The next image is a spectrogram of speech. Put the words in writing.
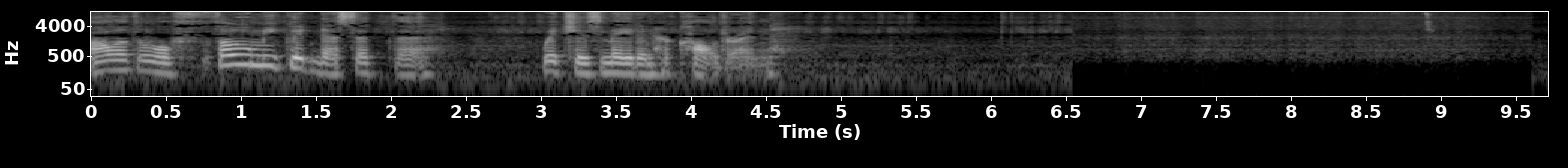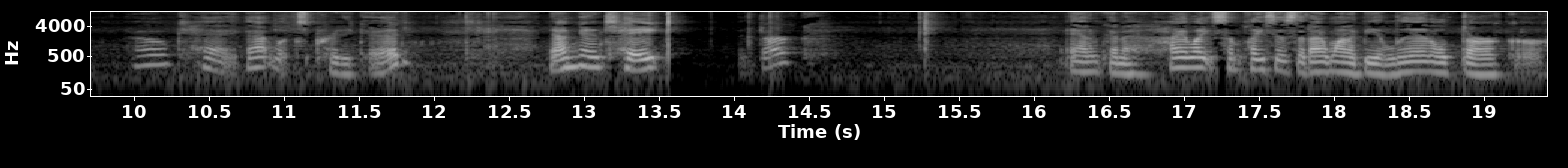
all of the little foamy goodness that the witch has made in her cauldron. Okay, that looks pretty good. Now I'm going to take the dark and I'm going to highlight some places that I want to be a little darker.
